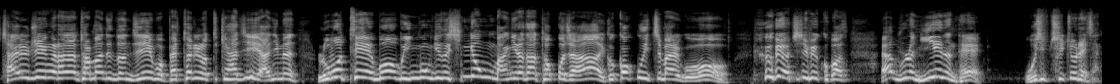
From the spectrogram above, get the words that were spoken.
자율주행을 하나 덜 만들던지 뭐 배터리를 어떻게 하지? 아니면 로버트에 뭐, 뭐 인공지능 신경망이라 다 덮고자 이거 꺾고 있지 말고 그거 열심히 꼽아서. 야 물론 이해는 돼. 57조래잖아.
